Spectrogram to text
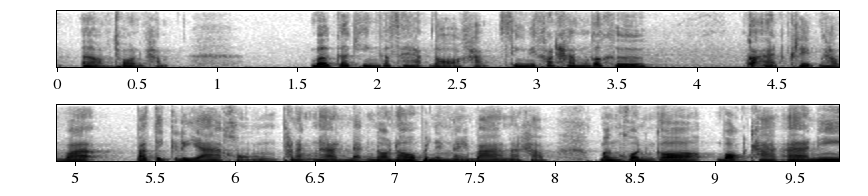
บ เออโทษครับเบอร์เกอร์คิงก็แสบต่อครับ สิ่งที่เขาทำก็คือ ก็อัดคลิปครับว่า ปฏิกิริยาของพนักงานแมคโดนัลล์เป็นยังไงบ้างนะครับ บางคนก็บอกทางอ่านี่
